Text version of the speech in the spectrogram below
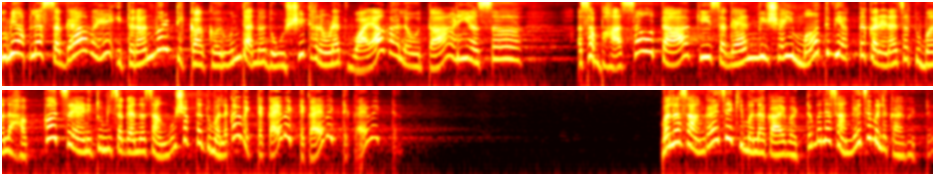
तुम्ही आपला सगळा वेळ इतरांवर टीका करून त्यांना दोषी ठरवण्यात वाया घालवता आणि असं असा भासा होता की सगळ्यांविषयी मत व्यक्त करण्याचा तुम्हाला हक्कच आहे आणि तुम्ही सगळ्यांना सांगू शकता तुम्हाला काय वाटतं काय वाटतं काय वाटतं काय वाटतं? मला सांगायचंय की मला काय वाटतं मला सांगायचं मला काय वाटतं?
